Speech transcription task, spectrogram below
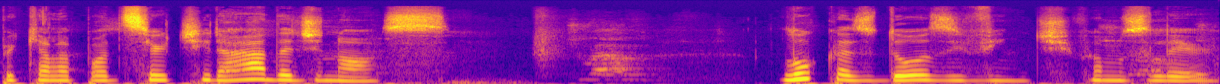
porque ela pode ser tirada de nós. Lucas 12, 20. Vamos ler.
